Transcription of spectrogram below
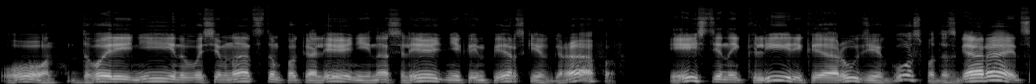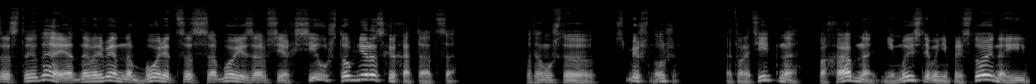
Он, дворянин в восемнадцатом поколении, наследник имперских графов, истинный клирик и орудие Господа, сгорает со стыда и одновременно борется с собой изо всех сил, чтобы не расхохотаться. Потому что смешно же. Отвратительно, похабно, немыслимо, непристойно и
